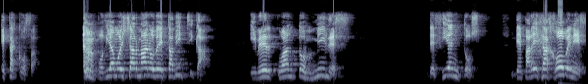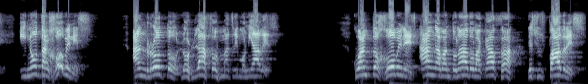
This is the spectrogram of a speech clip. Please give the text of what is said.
estas cosas. Podíamos echar mano de estadística y ver cuántos miles de cientos de parejas jóvenes y no tan jóvenes han roto los lazos matrimoniales. ¿Cuántos jóvenes han abandonado la casa de sus padres?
